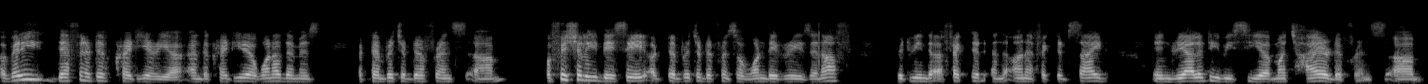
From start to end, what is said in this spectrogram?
a, very definitive criteria, and the criteria, one of them is a temperature difference. Um, officially, they say a temperature difference of one degree is enough between the affected and the unaffected side. In reality, we see a much higher difference. Um,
